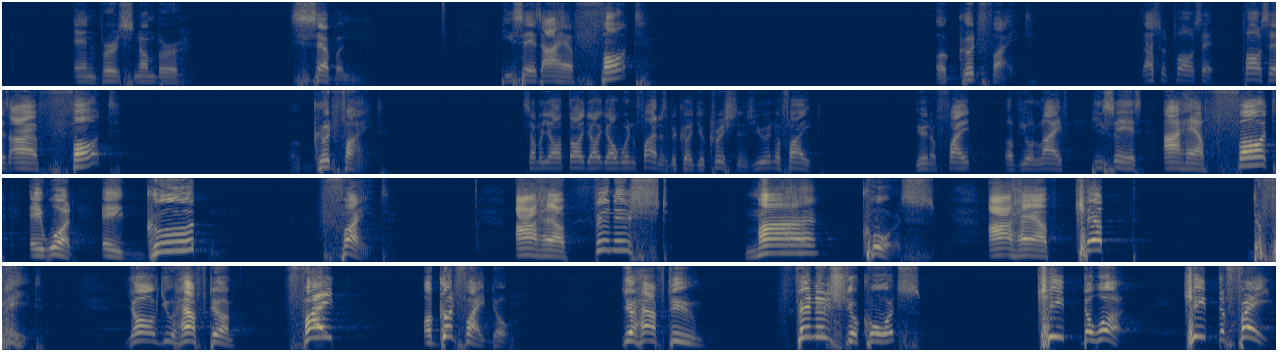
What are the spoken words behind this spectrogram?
in verse number 7. He says, I have fought a good fight. That's what Paul said. Paul says, I have fought a good fight. Some of y'all thought y'all, y'all wouldn't fight us because you're Christians. You're in a fight. You're in a fight of your life. He says, I have fought a what? A good fight. I have finished my course. I have kept the faith. Y'all, you have to fight a good fight, though. You have to finish your course, keep the what? Keep the faith.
